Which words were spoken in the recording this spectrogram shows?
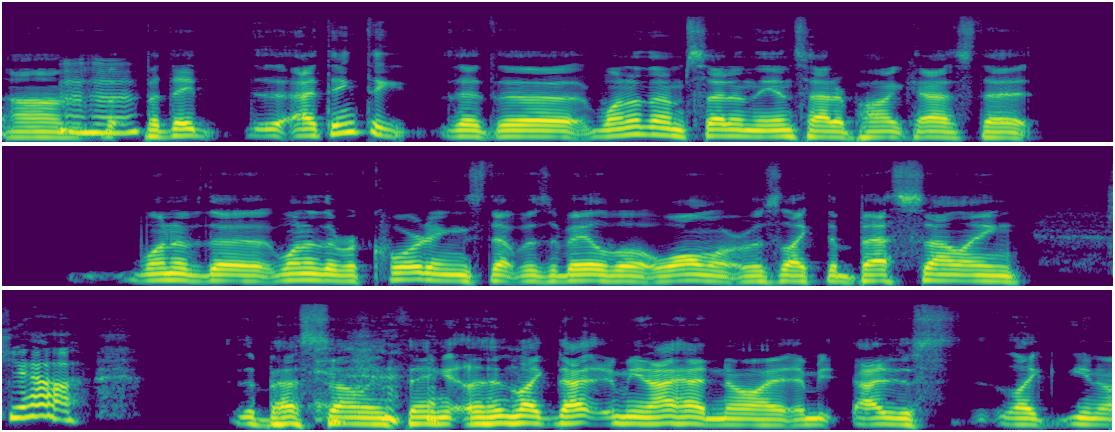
Um, Mhm. but, but they, I think the, that the one of them said in the Insider podcast that one of the one of the recordings that was available at Walmart was like the best selling Yeah. the best selling thing and like that i mean i had no i, I mean i just like you know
